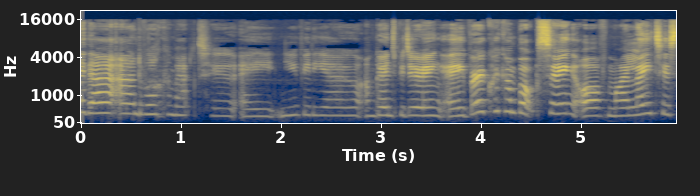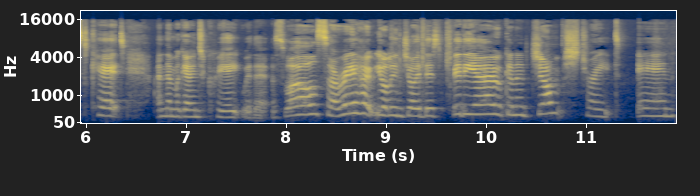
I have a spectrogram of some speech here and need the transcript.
Hi there and welcome back to a new video. I'm going to be doing a very quick unboxing of my latest kit and then we're going to create with it as well. So I really hope you'll enjoy this video. I'm going to jump straight in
